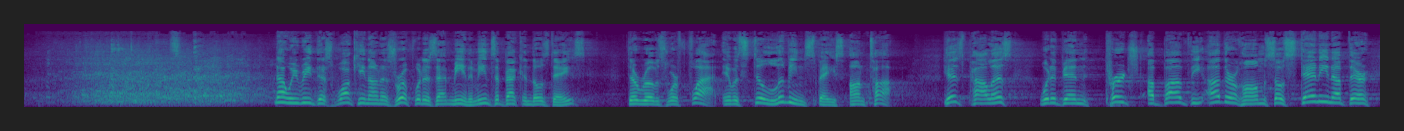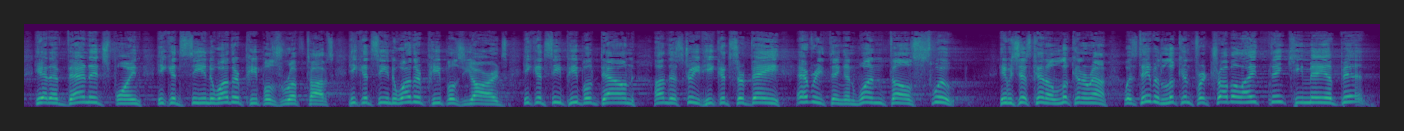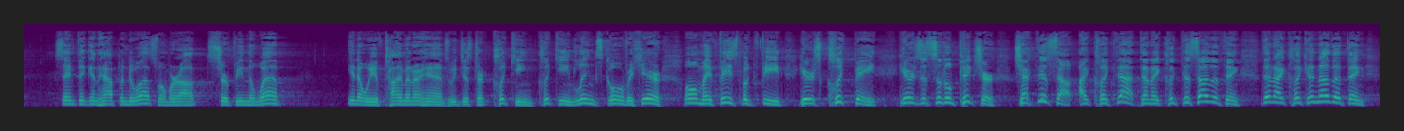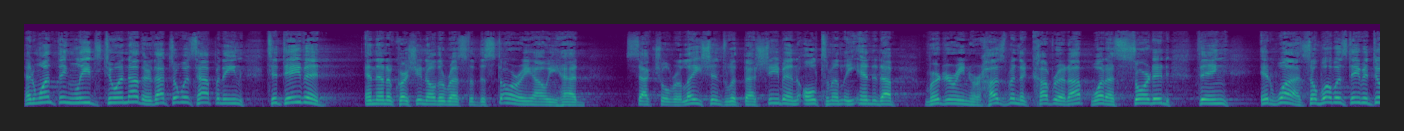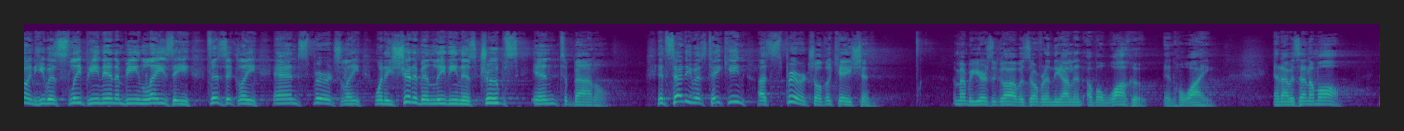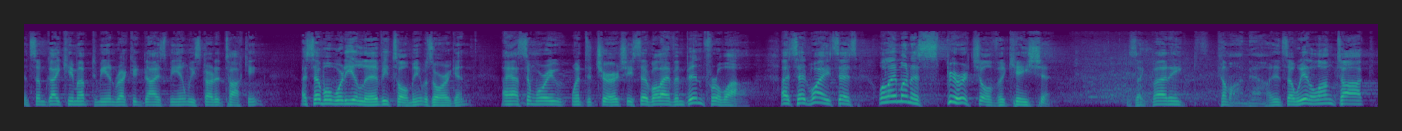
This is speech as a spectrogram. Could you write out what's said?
now we read this walking on his roof. What does that mean? It means that back in those days, their roofs were flat. It was still living space on top. His palace would have been perched above the other home. So standing up there, he had a vantage point. He could see into other people's rooftops. He could see into other people's yards. He could see people down on the street. He could survey everything in one fell swoop. He was just kind of looking around. Was David looking for trouble? I think he may have been. Same thing can happen to us when we're out surfing the web. You know, we have time in our hands. We just start clicking, clicking links. Go over here. Oh, my Facebook feed. Here's clickbait. Here's this little picture. Check this out. I click that. Then I click this other thing. Then I click another thing. And one thing leads to another. That's what was happening to David. And then, of course, you know the rest of the story, how he had sexual relations with Bathsheba and ultimately ended up murdering her husband to cover it up. What a sordid thing it was. So what was David doing? He was sleeping in and being lazy physically and spiritually when he should have been leading his troops into battle. Instead, he was taking a spiritual vacation. I remember years ago, I was over in the island of Oahu in Hawaii and I was in a mall and some guy came up to me and recognized me and we started talking. I said, well, where do you live? He told me it was Oregon. I asked him where he went to church. He said, well, I haven't been for a while. I said, why? He says, well, I'm on a spiritual vacation. He's like, buddy, come on now. And so we had a long talk.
